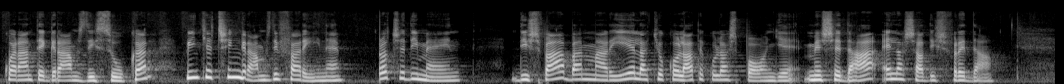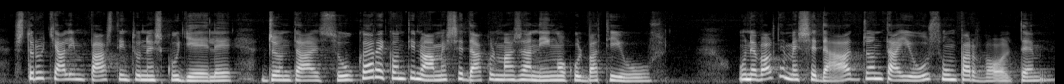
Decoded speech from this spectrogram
40 g di zucchero, 25 g di farine. Procedimento. Disfa a bagnomaria la cioccolata con la spoglie, mescedà e lasciare sfreddare. Struccia l'impasto in una scudiele, giunta il zucchero e continua a mescedà col masanin o col battius. Una volta mescedà, giunta us un par volte.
